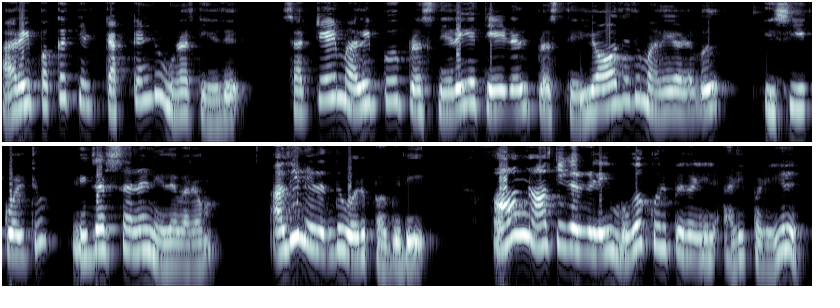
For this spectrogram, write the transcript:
அரை பக்கத்தில் டக்கென்று உணர்த்தியது. சற்றே மலைப்பு பிளஸ் நிறைய தேடல் பிளஸ் தெரியாதது மலையளவு இஸ் ஈக்குவல் டு நிதர்சன நிலவரம். அதிலிருந்து ஒரு பகுதி. ஆண் நாத்திகர்களை முகக்குறிப்புகளின் அடிப்படையில்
